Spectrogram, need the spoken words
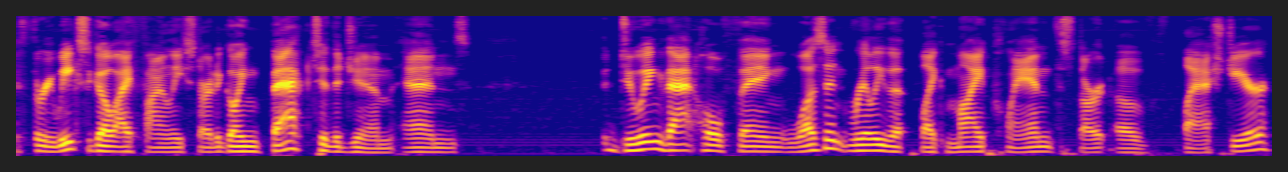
three weeks ago, I finally started going back to the gym, and doing that whole thing wasn't really the like my plan at the start of last year.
